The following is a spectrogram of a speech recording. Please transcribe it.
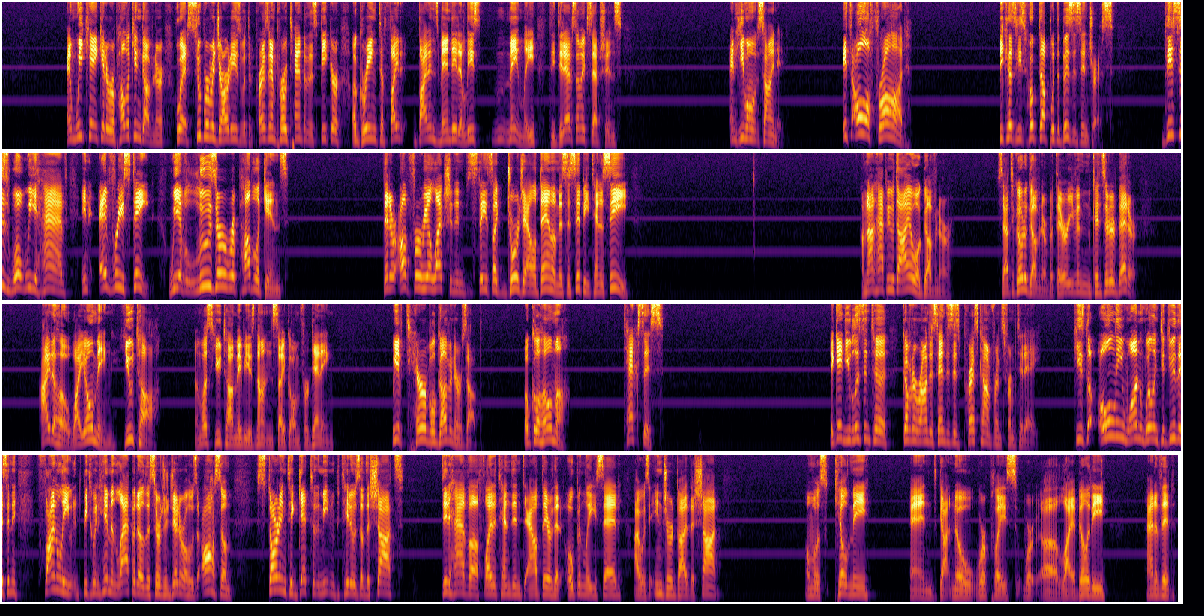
and we can't get a Republican governor who has supermajorities with the president pro temp and the speaker agreeing to fight Biden's mandate, at least mainly. They did have some exceptions. And he won't sign it. It's all a fraud because he's hooked up with the business interests. This is what we have in every state. We have loser Republicans that are up for reelection in states like Georgia, Alabama, Mississippi, Tennessee. I'm not happy with the Iowa governor, South Dakota governor, but they're even considered better. Idaho, Wyoming, Utah. Unless Utah maybe is not in cycle, I'm forgetting. We have terrible governors up. Oklahoma, Texas. Again, you listen to Governor Ron DeSantis' press conference from today. He's the only one willing to do this. And finally, between him and Ladapo, the Surgeon General, who's awesome, starting to get to the meat and potatoes of the shots. Did have a flight attendant out there that openly said, I was injured by the shot, almost killed me, and got no workplace work, uh, liability out of it.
